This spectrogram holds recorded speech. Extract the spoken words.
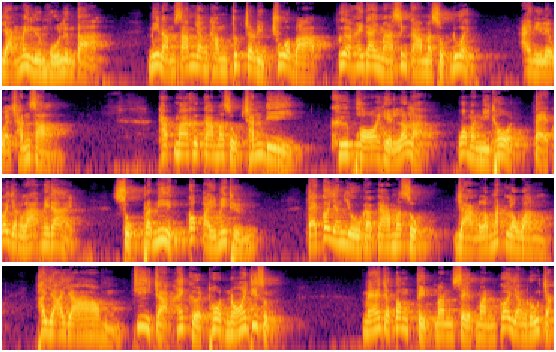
อย่างไม่ลืมหูลืมตา มีหนำซ้ำยังทำทุจริตชั่วบาปเพื่อให้ได้มาซึ่งกามาสุขด้วย ไอ้นี่เรียกว่าชั้นสามถัดมาคือกามาสุขชั้นดี คือพอเห็นแล้วล่ะ ว่ามันมีโทษ แต่ก็ยังละไม่ได้ สุขประณีตก็ไปไม่ถึง แต่ก็ยังอยู่กับการมาสุขอย่างระมัดระวัง พยายามที่จะให้เกิดโทษน้อยที่สุด แม้จะต้องติดมันเสพมันก็ยังรู้จัก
